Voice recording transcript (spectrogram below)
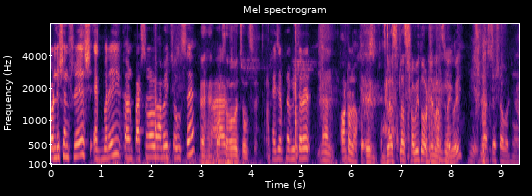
কন্ডিশন ফ্রেশ একবারেই কারণ পার্সোনাল ভাবেই চলছে। হ্যাঁ হ্যাঁ পার্সোনাল ভাবে চলছে। এই যে আপনার ভিতরে অটো লক গ্লাস গ্লাস সবই তো অরিজিনাল আছে নাকি ভাই? গ্লাসটা সব অরিজিনাল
